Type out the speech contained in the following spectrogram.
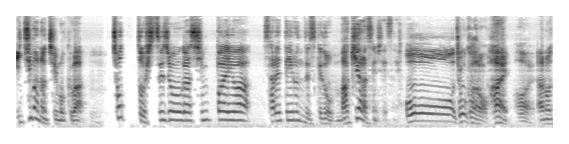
一番の注目は、ちょっと出場が心配はされているんですけど、牧原選手ですね。おー、ジョーカーの。はい。はい。あの、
